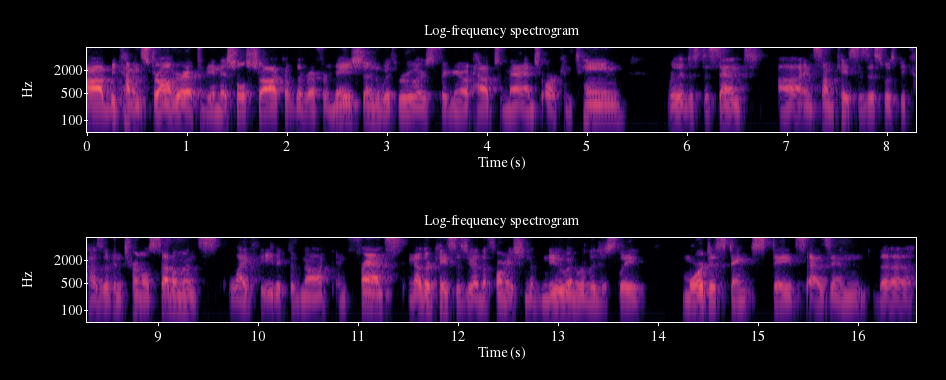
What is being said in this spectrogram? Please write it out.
uh, becoming stronger after the initial shock of the reformation with rulers figuring out how to manage or contain religious dissent. Uh, in some cases this was because of internal settlements like the edict of nantes in france. In other cases you had the formation of new and religiously more distinct states as in the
